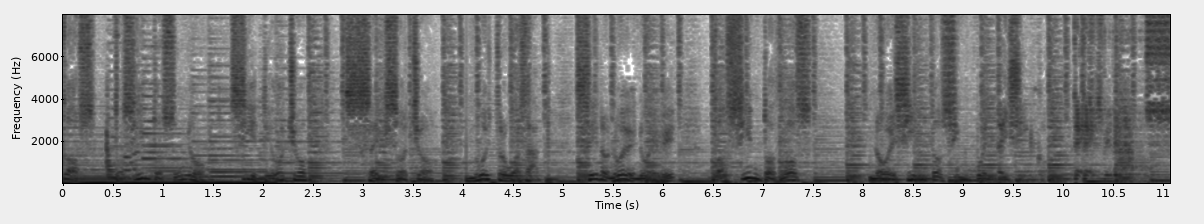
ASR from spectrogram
2 201 7868. Nuestro WhatsApp 099 202 955. Te esperamos.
